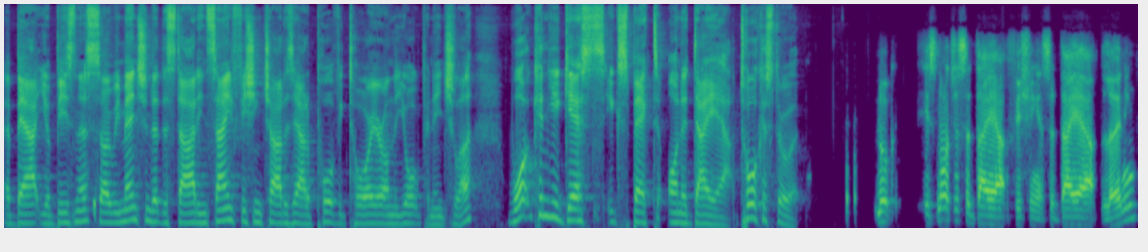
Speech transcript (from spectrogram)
about your business. So, we mentioned at the start insane fishing charters out of Port Victoria on the Yorke Peninsula. What can your guests expect on a day out? Talk us through it. Look, it's not just a day out fishing, it's a day out learning,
